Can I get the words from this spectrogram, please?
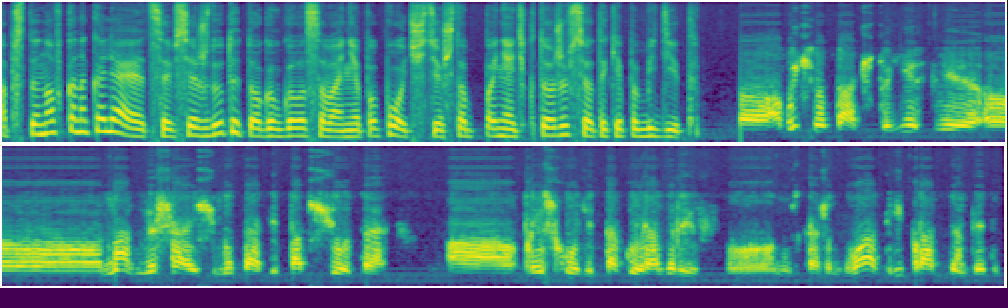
Обстановка накаляется, все ждут итогов голосования по почте, чтобы понять, кто же все-таки победит. Обычно так, что если э, на завершающем этапе подсчета э, происходит такой разрыв, э, ну, скажем, 2-3%, этот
